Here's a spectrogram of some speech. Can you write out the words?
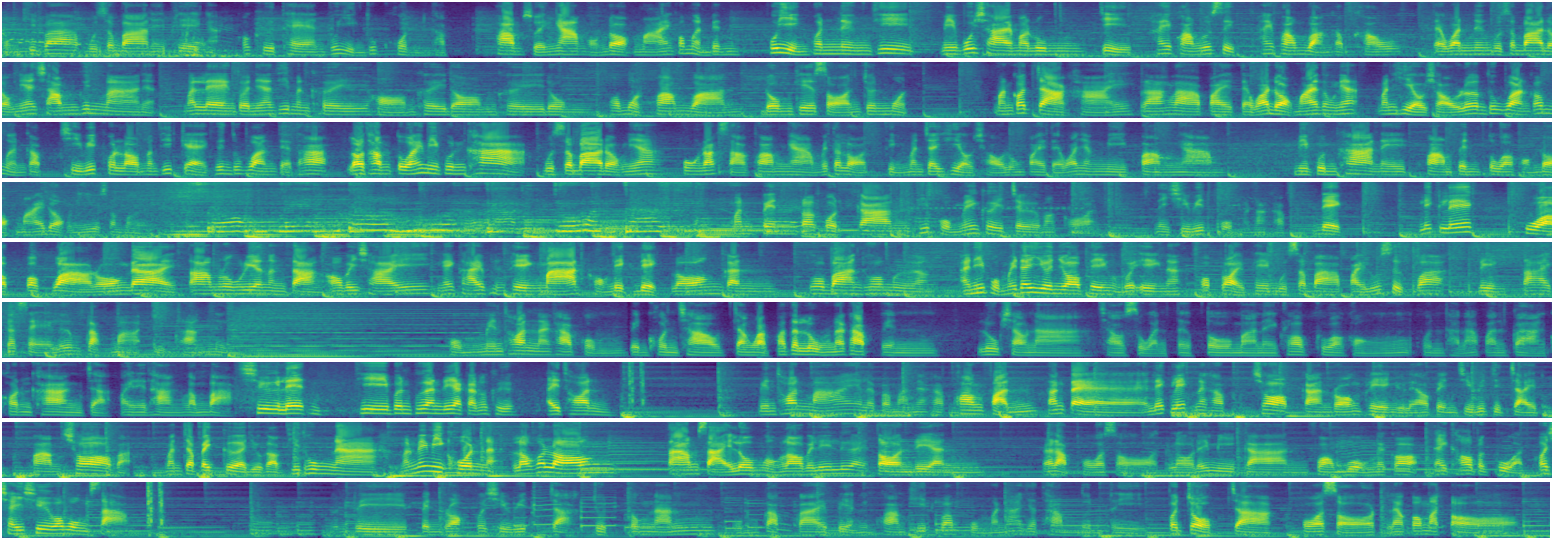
ผมคิดว่าบุษบาในเพลงอะก็คือแทนผู้หญิงทุกคนครับ ความสวยงามของดอกไม้ก็เหมือนเป็นผู้หญิงคนหนึ่งที่มีผู้ชายมารุมจีบให้ความรู้สึกให้ความหวังกับเขา แต่วันหนึ่งบุษบาดอกนี้ช้ำขึ้นมาเนี่ยมแมลงตัวนี้ที่มันเคยหอมเคยดอม เคยดม พอหมดความหวาน ดมเคสรจนหมด มันก็จากหายร้างลาไป แต่ว่าดอกไม้ตรงเนี้ยมันเหี่ยวเฉาเริ่มทุกวันก็เหมือนกับชีวิตคนเรามันที่แก่ขึ้นทุกวัน แต่ถ้าเราทำตัวให้มีคุณค่าบุษบาดอกเนี้ยคงรักษาความงามไว้ตลอดถึงมันจะเหี่ยวเฉาลงไป แต่ว่ายังมีความงาม มีคุณค่าในความเป็นตัวของดอกไม้ดอกนี้อยู่เสมอมันเป็นปรากฏการณ์ที่ผมไม่เคยเจอมาก่อนในชีวิตผมนะครับ เด็กเล็ก ขวบกว่าๆร้องได้ ตามโรงเรียนต่างๆ เอาไปใช้คล้ายๆเป็นเพลงมาร์ชของเด็กๆ ร้องกันทั่วบ้านทั่วเมือง อันนี้ผมไม่ได้เยือนยอเพลงของตัวเองนะ พอปล่อยเพลงบุษบาไปรู้สึกว่าเพลงใต้กระแสเริ่มกลับมาอีกครั้งหนึ่งผมเมนทอนนะครับ ผมเป็นคนชาวจังหวัดพัทลุงนะครับ เป็นลูกชาวนา ชาวสวน เติบโตมาในครอบครัวของคนฐานะปานกลางค่อนข้างจะไปในทางลำบาก ชื่อเล่นที่เพื่อนๆเรียกกันก็คือไอทอน เป็นท่อนไม้อะไรประมาณนี้ครับความฝันตั้งแต่เล็กๆนะครับชอบการร้องเพลงอยู่แล้วเป็นชีวิตจิตใจ ความชอบอะมันจะไปเกิดอยู่กับที่ทุ่งนา มันไม่มีคนอะเราก็ร้องตามสายลมของเราไปเรื่อยๆ ตอนเรียนระดับพวสเราได้มีการฟอร์มวงแล้วก็ได้เข้าประกวด ก็ใช้ชื่อว่าวง 3 ดนตรีเป็นร็อกเพื่อชีวิตจากจุดตรงนั้น ผมกลับกลายเปลี่ยนเป็นความคิดว่าผมมันน่าจะทำดนตรีก็จบจากพวสแล้วก็มาต่อ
